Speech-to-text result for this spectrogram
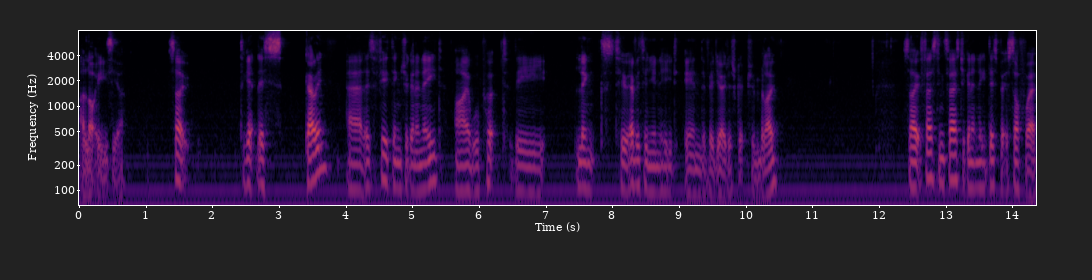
a lot easier. So to get this going uh, there's a few things you're going to need. I will put the links to everything you need in the video description below. So first things first, you're going to need this bit of software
